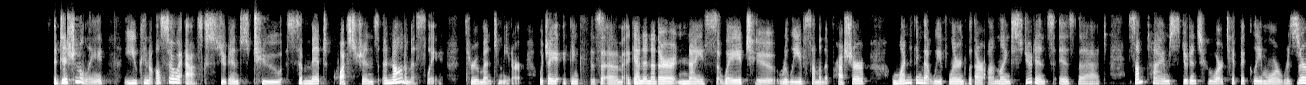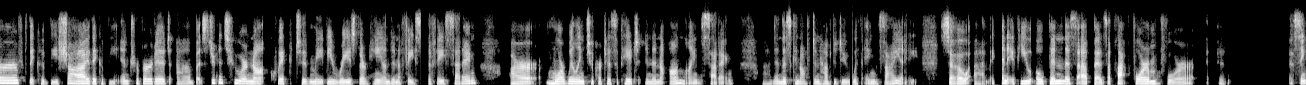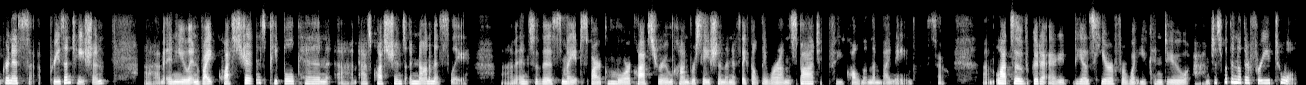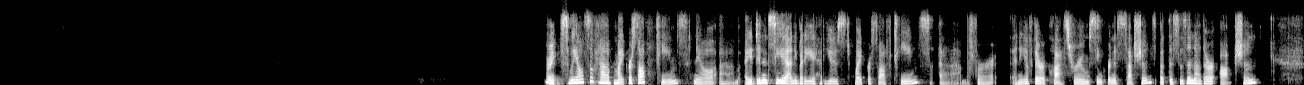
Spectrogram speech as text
Additionally, you can also ask students to submit questions anonymously through Mentimeter, which I, think is, um, again, another nice way to relieve some of the pressure. One thing that we've learned with our online students is that sometimes students who are typically more reserved, they could be shy, they could be introverted, um, but students who are not quick to maybe raise their hand in a face-to-face -face setting are more willing to participate in an online setting. Um, and this can often have to do with anxiety. So um, again, if you open this up as a platform for a synchronous presentation, um, and you invite questions, people can um, ask questions anonymously. Um, and so this might spark more classroom conversation than if they felt they were on the spot if you called on them by name. So um, lots of good ideas here for what you can do um, just with another free tool. Right, so we also have Microsoft Teams. Now, um, I didn't see anybody had used Microsoft Teams um, for any of their classroom synchronous sessions, but this is another option.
